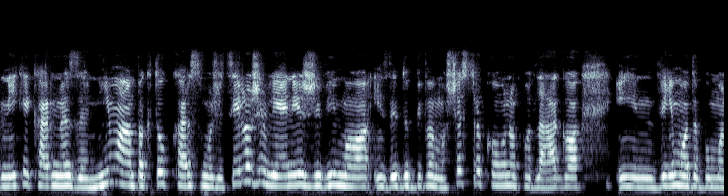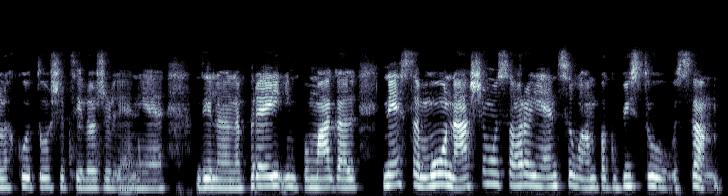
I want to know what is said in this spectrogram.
nekaj, kar nas zanima, ampak to, kar smo že celo življenje živimo in zdaj dobivamo še strokovno podlago in vemo, da bomo lahko to še celo življenje delali naprej in pomagali ne samo našemu sorojencu, ampak v bistvu vsem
